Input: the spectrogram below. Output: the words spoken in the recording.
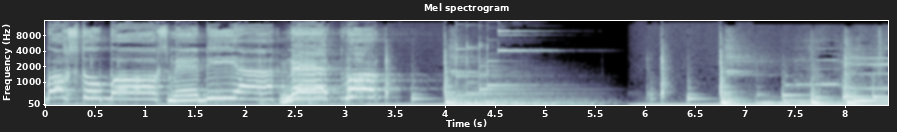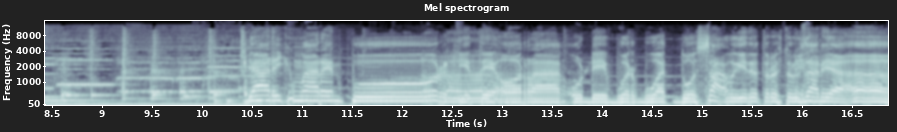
Box to Box Media Network. Dari kemarin pur kita orang udah berbuat dosa begitu terus-terusan ya. Heeh.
